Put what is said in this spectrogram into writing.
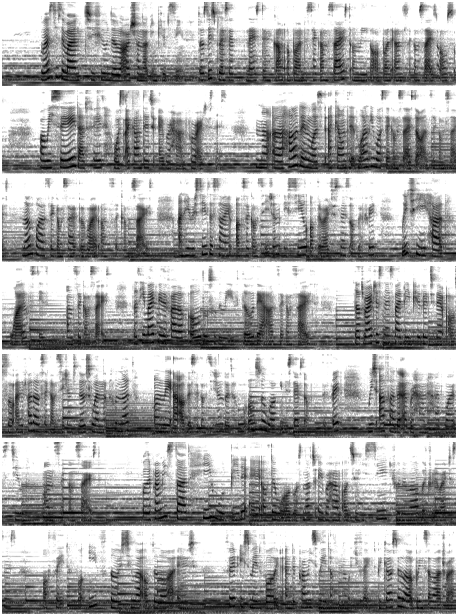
Blessed is the man to whom the Lord shall not impute sin. Does this blessedness then come upon the circumcised only, or upon the uncircumcised also? For we say that faith was accounted to Abraham for righteousness. Now, uh, how then was it accounted while he was circumcised or uncircumcised? Not while circumcised, but while uncircumcised. And he received the sign of circumcision, a seal of the righteousness of the faith which he had while still uncircumcised that he might be the father of all those who believe, though they are uncircumcised, that righteousness might be imputed to them also, and the father of circumcision to those who are not, who not only are of the circumcision, but who also walk in the steps of the faith which our father Abraham had while still uncircumcised. For the promise that he would be the heir of the world was not to Abraham or to his seed through the law, but through the righteousness of faith. For if those who are of the law are heirs, Faith is made void, and the promise made of no effect, because the law brings about wrath.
